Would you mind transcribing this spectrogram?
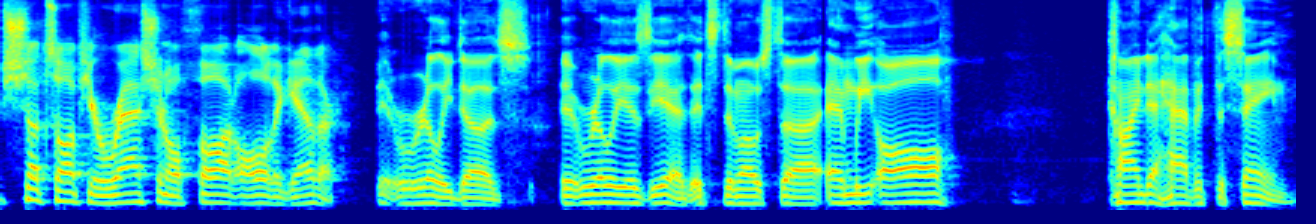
shuts off your rational thought altogether. It really does. It really is. Yeah, it's the most, uh, and we all kind of have it the same.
